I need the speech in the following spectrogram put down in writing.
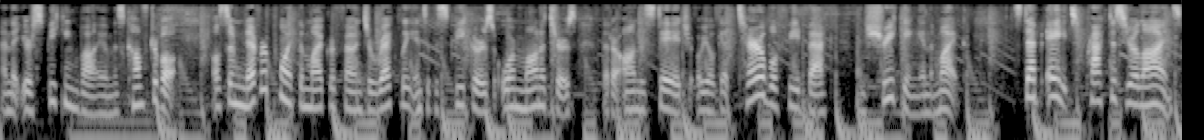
and that your speaking volume is comfortable. Also, never point the microphone directly into the speakers or monitors that are on the stage or you'll get terrible feedback and shrieking in the mic. Step 8. Practice your lines.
